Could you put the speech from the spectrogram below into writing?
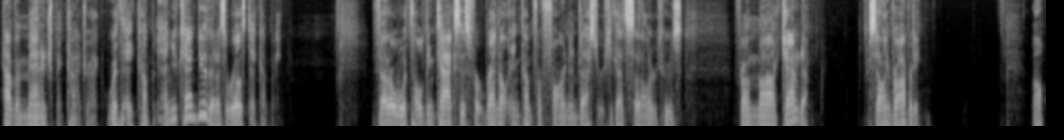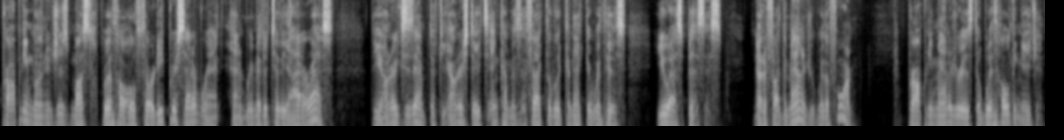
have a management contract with a company. And you can do that as a real estate company. Federal withholding taxes for rental income for foreign investors. You got sellers who's from uh, Canada selling property. Well, property managers must withhold 30% of rent and remit it to the IRS. The owner is exempt if the owner states income is effectively connected with his U.S. business. Notify the manager with a form. Property manager is the withholding agent.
